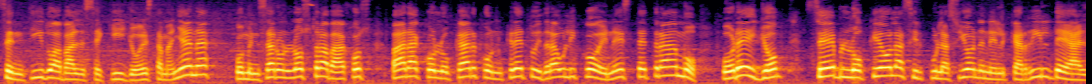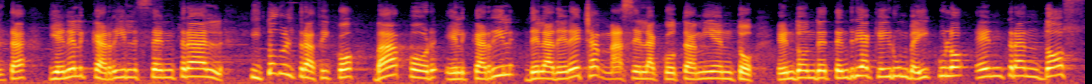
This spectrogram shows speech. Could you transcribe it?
sentido a Valsequillo. Esta mañana comenzaron los trabajos para colocar concreto hidráulico en este tramo. Por ello, se bloqueó la circulación en el carril de alta y en el carril central y todo el tráfico va por el carril de la derecha más el acotamiento, en donde tendría que ir un vehículo, entran dos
